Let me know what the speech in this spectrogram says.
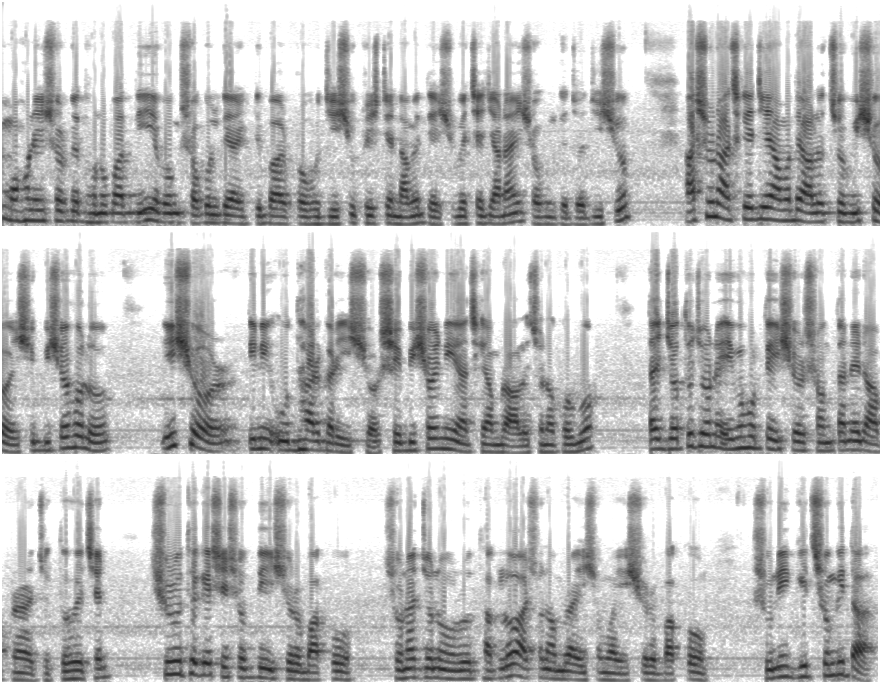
মহান ঈশ্বরকে ধন্যবাদ দিই এবং সকলকে আরেকটিবার প্রভু যীশু খ্রিস্টের নামে নামেতে শুভেচ্ছা জানাই, সকলকে জয় যীশু। আসুন আজকে যে আমাদের আলোচ্য বিষয়, সে বিষয় হলো ঈশ্বর, তিনি উদ্ধারকারী ঈশ্বর। সে বিষয় নিয়ে আজকে আমরা আলোচনা করব। তাই যতজন এই মুহূর্তে ঈশ্বর সন্তানেরা আপনারা যুক্ত হয়েছেন, শুরু থেকে শেষ অবধি ঈশ্বর বাক্য শোনার জন্য অনুরোধ থাকল। আসুন আমরা এই সময় ঈশ্বরের বাক্য শুনি। গীত সঙ্গীতা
